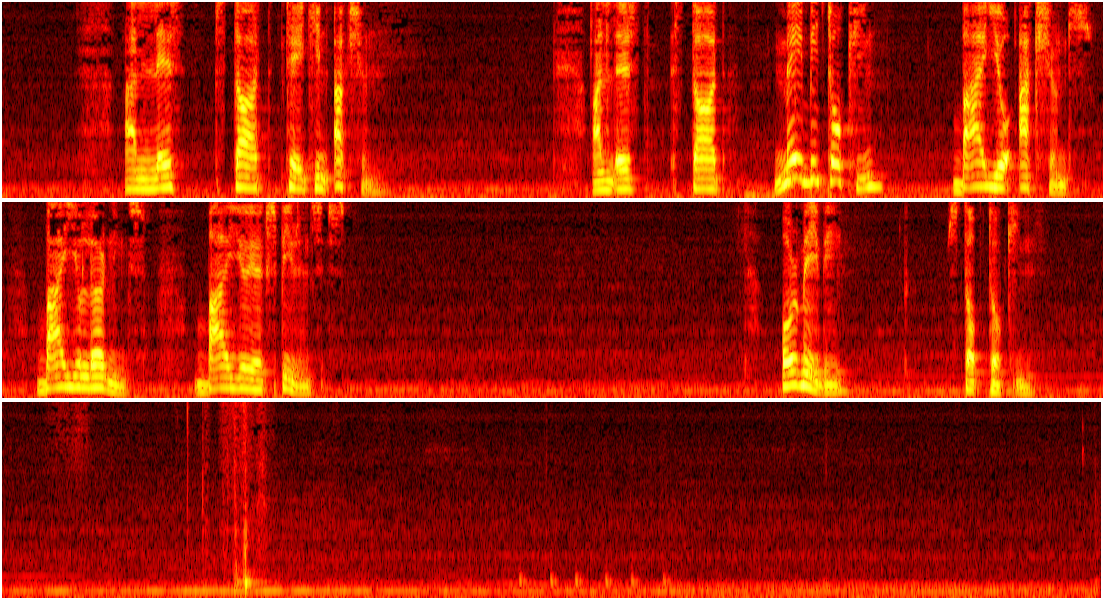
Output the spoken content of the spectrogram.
And let's start taking action. And let's start maybe talking by your actions, by your learnings, by your experiences. Or maybe stop talking.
